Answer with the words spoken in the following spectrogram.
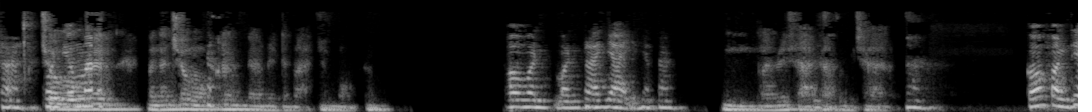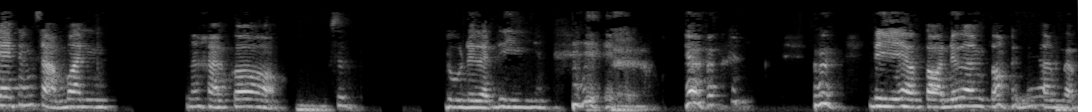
ค่ะชั่วโมงครึ่งวันนั้นชั่วโมงครึ่งเดินเป็นบาทชั่วโมงครึ่งเอาวันวันพระใหญ่นะคะ อืมวันวิสาขบูชาก็ฟังเทศทั้งสามวันนะคะ ก็ดูเดือดดี ดีครับต่อเนื่องต่อเนื่องแบบ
